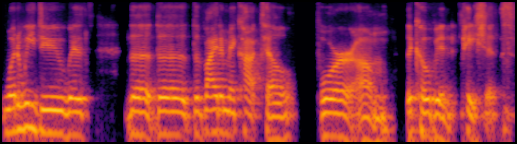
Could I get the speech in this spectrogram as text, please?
what do we do with the the the vitamin cocktail for um, the covid patients?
